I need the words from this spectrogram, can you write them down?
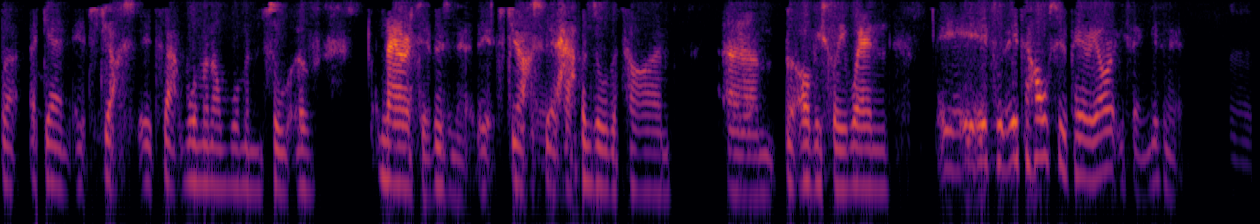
But again, it's just, it's that woman on woman sort of narrative, isn't it? It's just, it happens all the time. Um, but obviously when, it's a, it's a whole superiority thing, isn't it? Mm.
